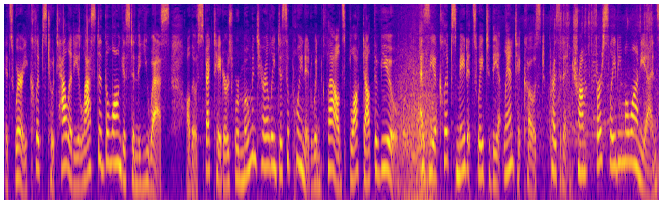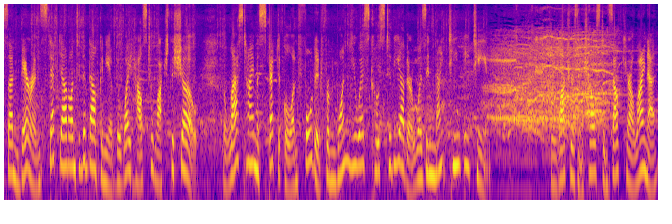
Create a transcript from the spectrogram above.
It's where eclipse totality lasted the longest in the U.S., although spectators were momentarily disappointed when clouds blocked out the view. As the eclipse made its way to the Atlantic coast, President Trump, First Lady Melania, and son Barron stepped out onto the balcony of the White House to watch the show. The last time a spectacle unfolded from one U.S. coast to the other was in 1918. For watchers in Charleston, South Carolina,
